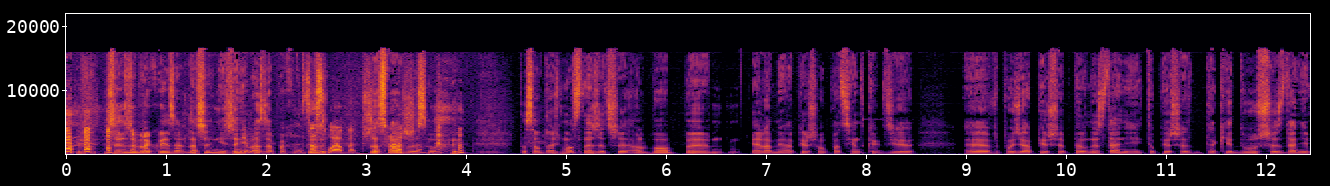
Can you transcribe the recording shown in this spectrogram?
że, że, brakuje, za, znaczy nie, że nie ma zapachu. Za słabe, Za słabe są. To są dość mocne rzeczy, albo e, Era miała pierwszą pacjentkę, gdzie e, wypowiedziała pierwsze pełne zdanie i to pierwsze takie dłuższe zdanie,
